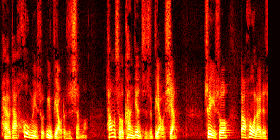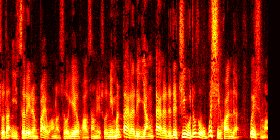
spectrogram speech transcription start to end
还有它后面所预表的是什么，他们所看见只是表象，所以说到后来的时候，当以色列人败亡的时候，耶和华上帝说：“你们带来的羊带来的这祭物都是我不喜欢的，为什么？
